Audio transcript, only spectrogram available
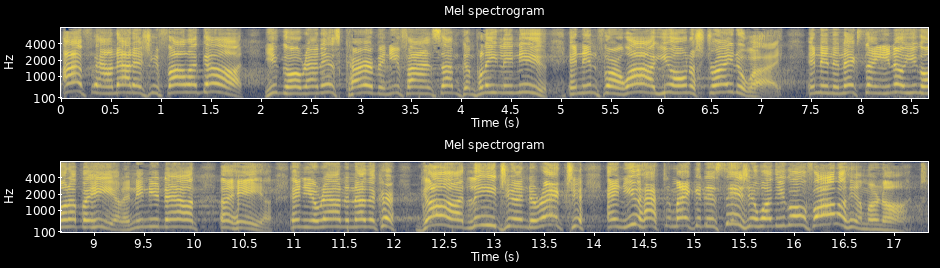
I found out as you follow God, you go around this curve and you find something completely new. And then for a while, you're on a straightaway. And then the next thing you know, you're going up a hill. And then you're down a hill. And you're around another curve. God leads you and directs you, and you have to make a decision whether you're going to follow Him or not.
